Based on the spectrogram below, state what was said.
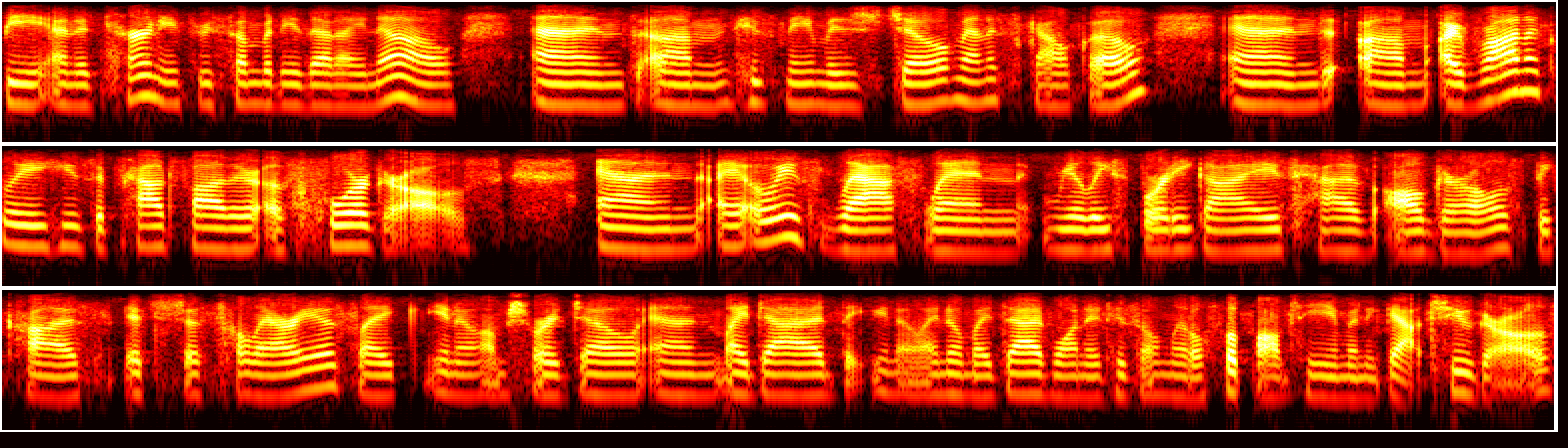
be an attorney through somebody that I know, and um, his name is Joe Maniscalco. And um, ironically, he's a proud father of four girls and I always laugh when really sporty guys have all girls because it's just hilarious. Like, you know, I'm sure Joe and my dad, you know, I know my dad wanted his own little football team and he got two girls.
